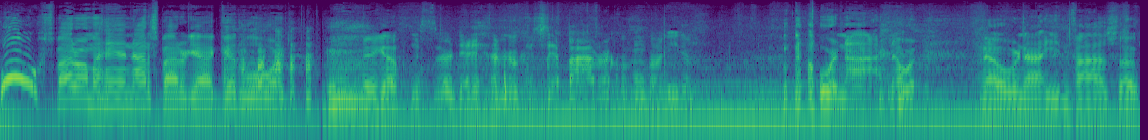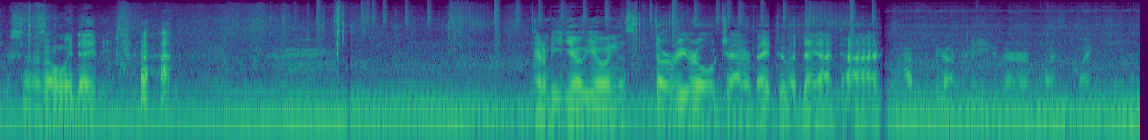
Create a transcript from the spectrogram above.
Woo! Spider on my hand, not a spider guy, good lord. there you go. Yes, sir, Daddy. Let me go catch that five right quick. I'm gonna eat him. No, we're not. No, we're, no, we're not eating fives, folks. That's only Davey. Gonna be yo-yoing this 30-year-old chatterbait till the day I die. I have to figure pee. Is there a place to like you can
